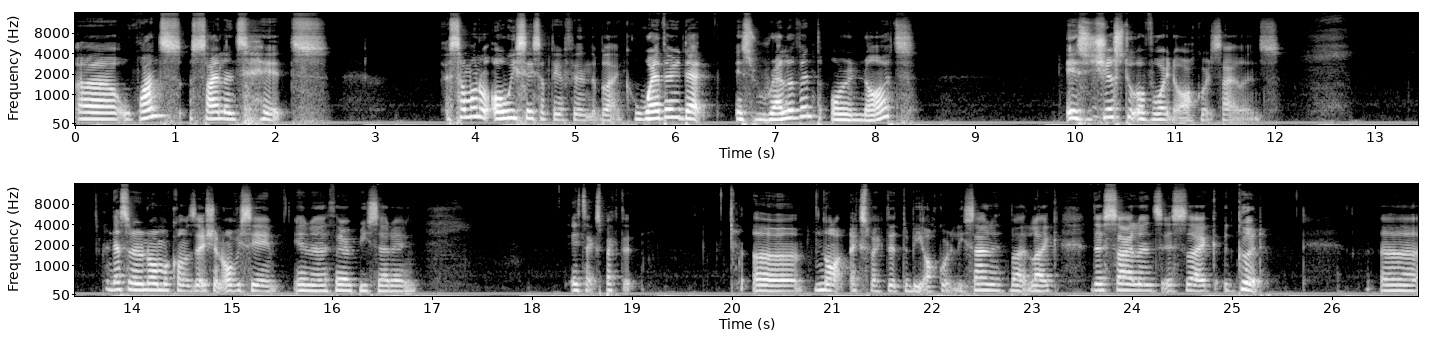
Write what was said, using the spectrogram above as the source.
uh, once silence hits, someone will always say something and fill in the blank. Whether that is relevant or not, is just to avoid the awkward silence. And that's in a normal conversation. Obviously, in a therapy setting, it's expected. Uh, not expected to be awkwardly silent, but like the silence is like good. Uh,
